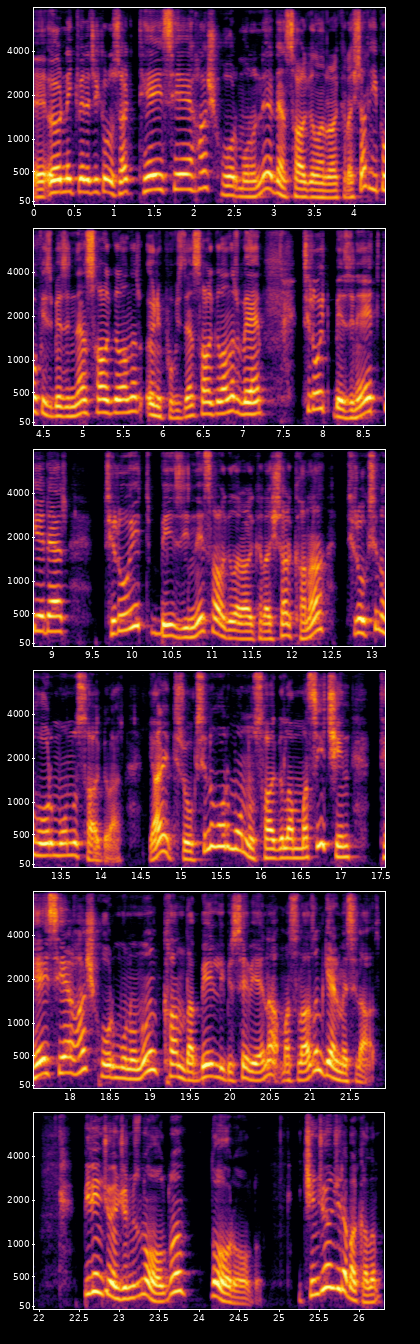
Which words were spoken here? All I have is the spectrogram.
e, örnek verecek olursak TSH hormonu nereden salgılanır arkadaşlar? Hipofiz bezinden salgılanır, ön hipofizden salgılanır ve tiroid bezine etki eder. Tiroid bezi ne salgılar arkadaşlar? Kana tiroksin hormonunu salgılar. Yani tiroksin hormonunun salgılanması için TSH hormonunun kanda belli bir seviyeye ne yapması lazım? Gelmesi lazım. Birinci öncülümüz ne oldu? Doğru oldu. İkinci öncüle bakalım.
